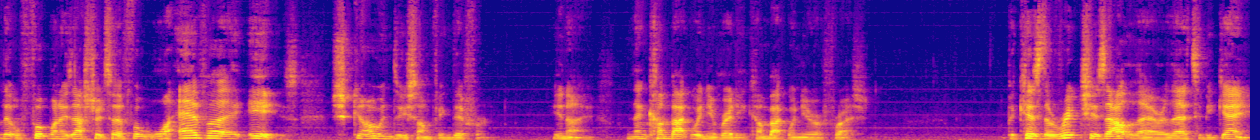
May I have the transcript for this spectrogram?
little foot one of those astroturf foot. Whatever it is just go and do something different, you know, and then come back when you're ready, come back when you're refreshed. Because the riches out there are there to be gained,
